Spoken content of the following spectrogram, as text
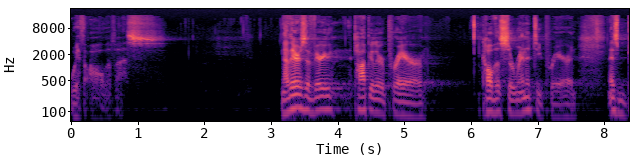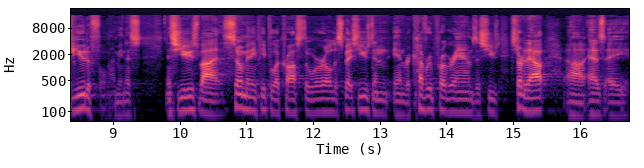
with all of us. Now, there's a very popular prayer called the Serenity Prayer, and it's beautiful. I mean, it's, it's used by so many people across the world. It's used in, in recovery programs. It's used, started out uh, as a,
